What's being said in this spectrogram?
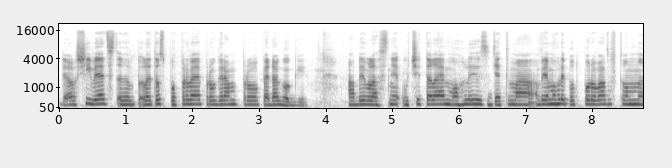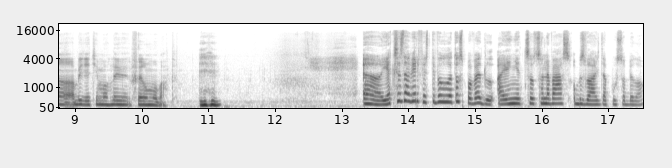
další věc, eh, letos poprvé program pro pedagogy aby vlastně učitelé mohli s dětma, aby je mohli podporovat v tom, eh, aby děti mohly filmovat. Mm-hmm. Jak se závěr festivalu letos povedl a je něco, co na vás obzvlášť zapůsobilo?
